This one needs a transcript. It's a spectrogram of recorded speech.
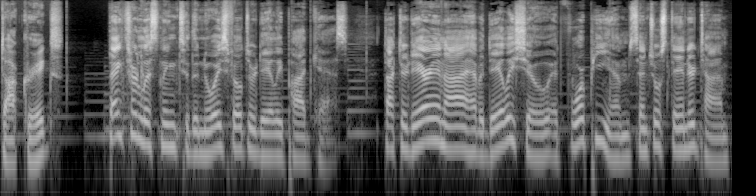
Doc Griggs. Thanks for listening to the Noise Filter Daily Podcast. Dr. Dery and I have a daily show at 4 p.m. Central Standard Time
